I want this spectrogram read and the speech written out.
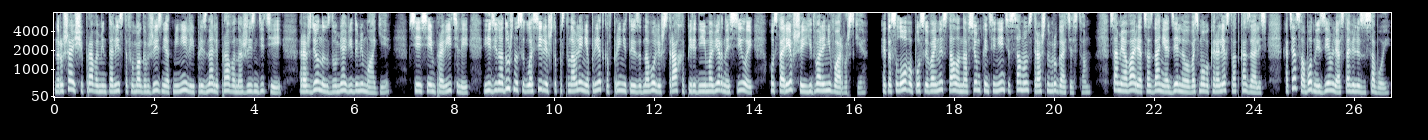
нарушающий право менталистов и магов жизни, отменили и признали право на жизнь детей, рожденных с двумя видами магии. Все семь правителей единодушно согласились, что постановления предков приняты из одного лишь страха перед неимоверной силой, устаревшие едва ли не варварские. Это слово после войны стало на всем континенте самым страшным ругательством. Сами аварии от создания отдельного восьмого королевства отказались, хотя свободные земли оставили за собой.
